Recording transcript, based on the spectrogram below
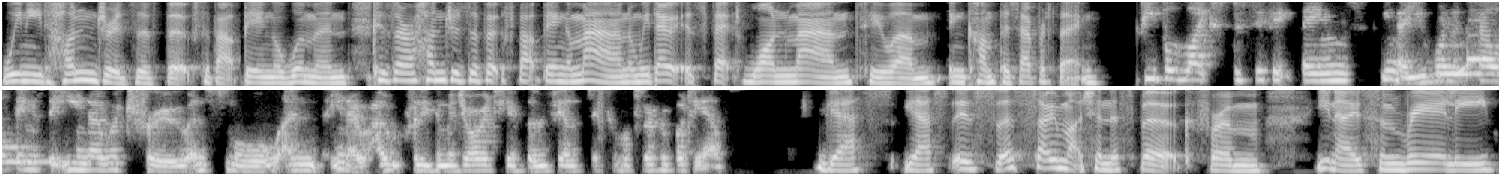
we need hundreds of books about being a woman because there are hundreds of books about being a man and we don't expect one man to um, encompass everything. People like specific things. You know you want to tell things that you know are true and small and you know hopefully the majority of them feel applicable to everybody else Yes, yes. There's, there's so much in this book from, you know, some really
